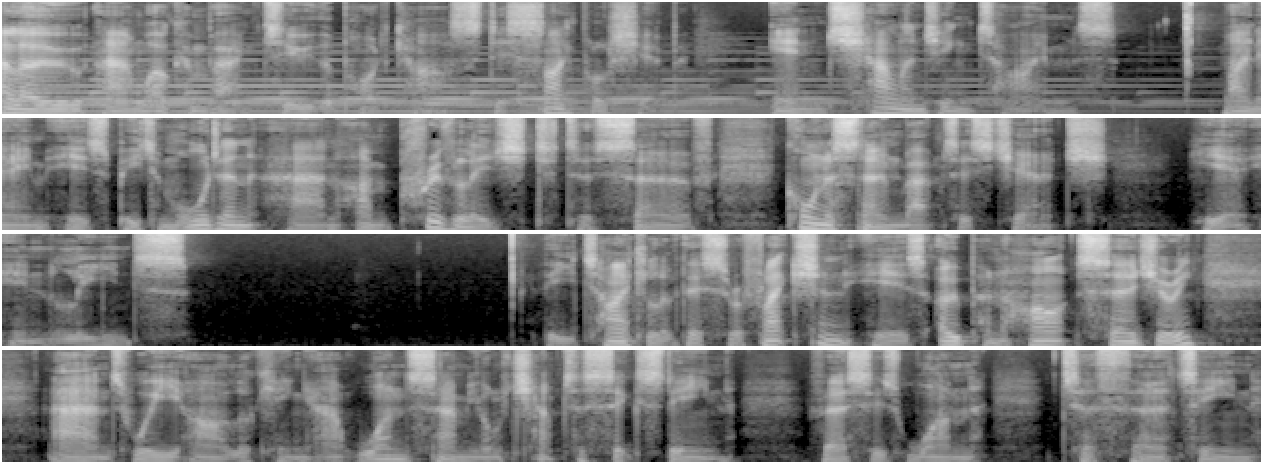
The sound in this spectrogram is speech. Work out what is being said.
Hello, and welcome back to the podcast Discipleship in Challenging Times. My name is Peter Morden, and I'm privileged to serve Cornerstone Baptist Church here in Leeds. The title of this reflection is Open Heart Surgery, and we are looking at 1 Samuel chapter 16, verses 1 to 13.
